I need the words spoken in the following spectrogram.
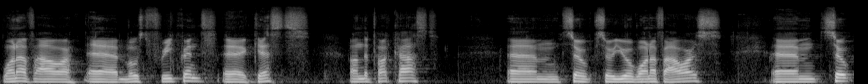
one of our uh, most frequent uh, guests on the podcast. Um, so, so you're one of ours. Um, so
